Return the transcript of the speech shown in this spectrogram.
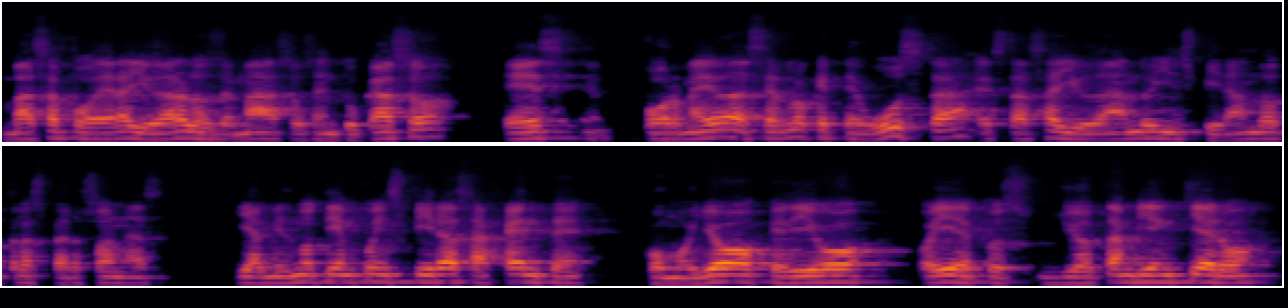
vas a poder ayudar a los demás. O sea, en tu caso es por medio de hacer lo que te gusta, estás ayudando e inspirando a otras personas y al mismo tiempo inspiras a gente como yo que digo, oye, pues yo también quiero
